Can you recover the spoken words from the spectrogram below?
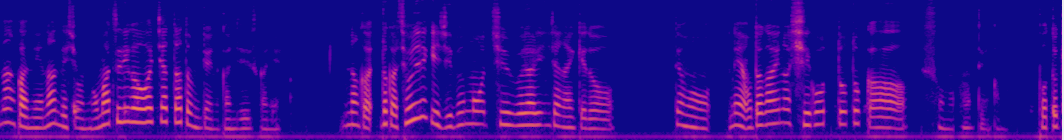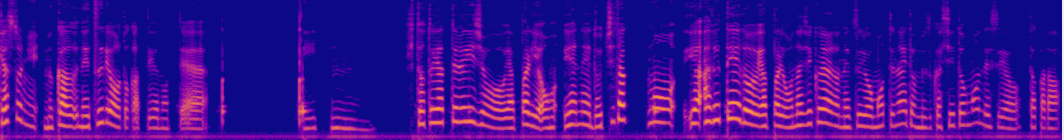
なんかね、なんでしょうね。お祭りが終わっちゃった後みたいな感じですかね。なんか、だから正直自分も中ぶらりんじゃないけど、でもね、お互いの仕事とか、その、なんていうのかな。ポッドキャストに向かう熱量とかっていうのって、い、うん。人とやってる以上、やっぱりお、いやね、どちらも、いや、ある程度、やっぱり同じくらいの熱量を持ってないと難しいと思うんですよ。だから、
